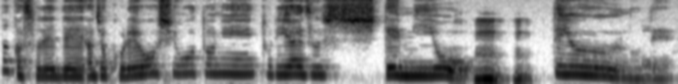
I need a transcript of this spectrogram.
なんかそれで、あ、じゃあこれを仕事にとりあえずしてみよううっんうん。ていうので、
